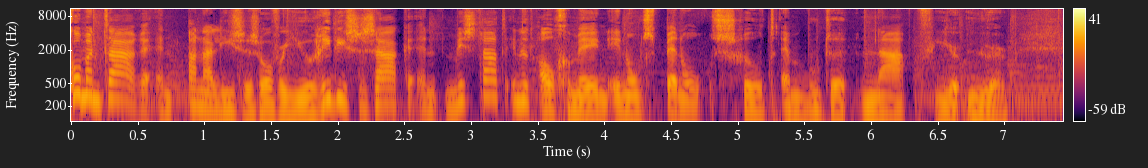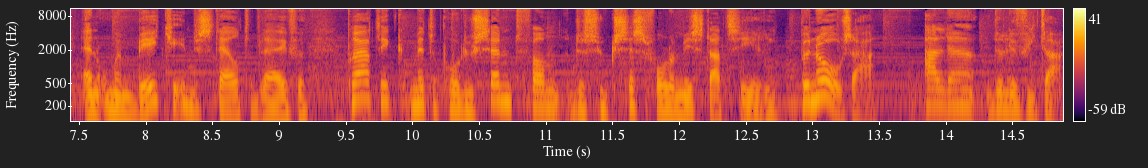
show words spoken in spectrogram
Commentaren en analyses over juridische zaken en misdaad in het algemeen in ons panel Schuld en Boete na vier uur. En om een beetje in de stijl te blijven, praat ik met de producent van de succesvolle misdaadserie Penosa, Alain de Levita.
